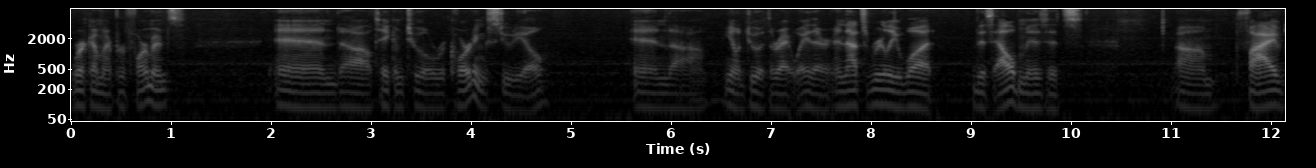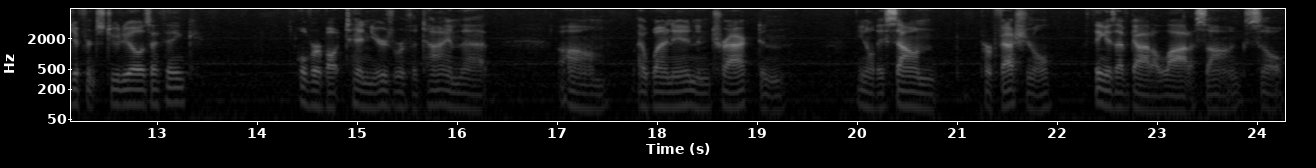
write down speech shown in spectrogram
work on my performance and uh, I'll take them to a recording studio and uh, you know do it the right way there. And that's really what this album is. It's um, five different studios, I think, over about ten years worth of time that um, I went in and tracked, and you know they sound professional. The thing is, I've got a lot of songs, so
